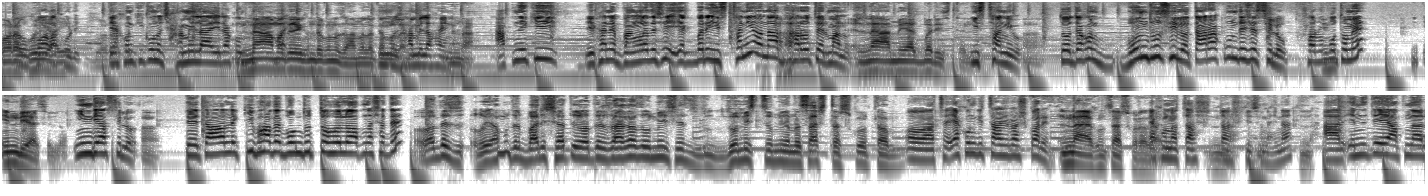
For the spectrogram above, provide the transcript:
করা ও, কড়াকড়ি। তো এখন কি কোনো ঝামেলা এরকম না হয়? আমাদের এখানে কোনো ঝামেলা কোনো টামেলা ঝামেলা হয় না? না। আপনি কি এখানে বাংলাদেশে একবারে স্থানীয় না ভারতের মানুষ? না আমি একবার স্থায়ী স্থানীয়। হ্যাঁ। তো যখন বন্ধু ছিল তারা কোন দেশে ছিল সর্বপ্রথমে? ইন্ডিয়া ছিল। ইন্ডিয়া ছিল। হ্যাঁ। তাহলে কীভাবে বন্ধুত্ব হলো আপনার সাথে? ওদের ওই আমাদের বাড়ির সাথে ওদের জায়গা জমি সে জমি জমি আমরা চাষ টাস করতাম। ও আচ্ছা এখন কি চাষবাস করেন? না এখন চাষ করা এখন আর চাষ। টাস কিছু নাই না। আর এমনিতে আপনার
